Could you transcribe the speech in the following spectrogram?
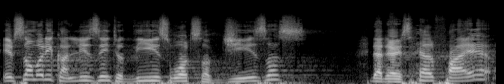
If somebody can listen to these words of Jesus, that there is hellfire,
